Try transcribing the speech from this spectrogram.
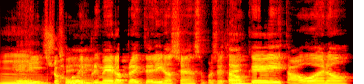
Eh, Mm, yo jugué el sí. primero, a Plague Tale Innocence, me pareció que estaba Sí. ok, estaba bueno.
